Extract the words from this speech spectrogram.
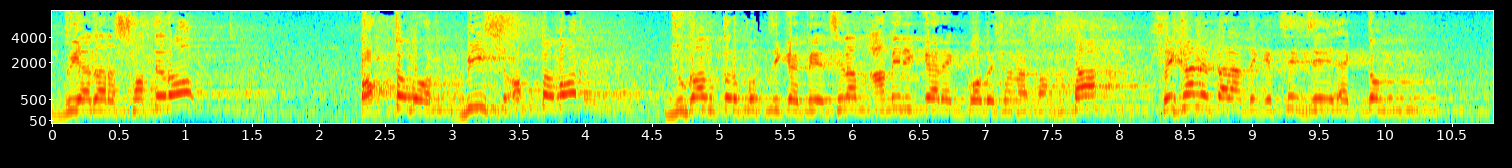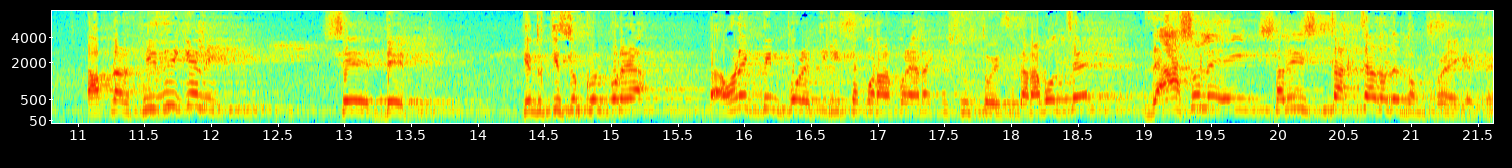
দুই অক্টোবর, বিশ অক্টোবর যুগান্তর পত্রিকায় পেয়েছিলাম। আমেরিকার এক গবেষণা সংস্থা, সেখানে তারা দেখেছে যে একদম আপনার ফিজিক্যালি সে ডেড কিন্তু কিছুক্ষণ পরে, অনেক দিন পরে চিকিৎসা করার পরে এরা কি সুস্থ হয়েছে, তারা বলছে যে আসলে এই শারীরিক স্ট্রাকচার তাদের ধ্বংস হয়ে গেছে।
